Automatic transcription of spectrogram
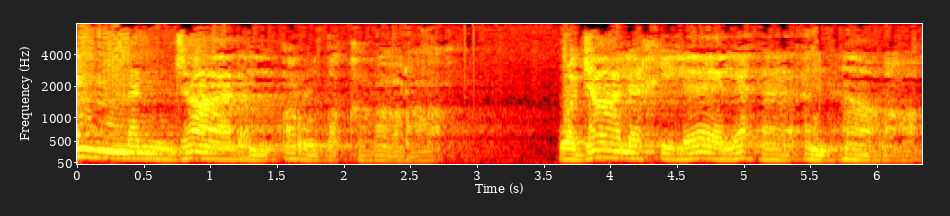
أمن جعل الأرض قرارا وجعل خلالها أنهارا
